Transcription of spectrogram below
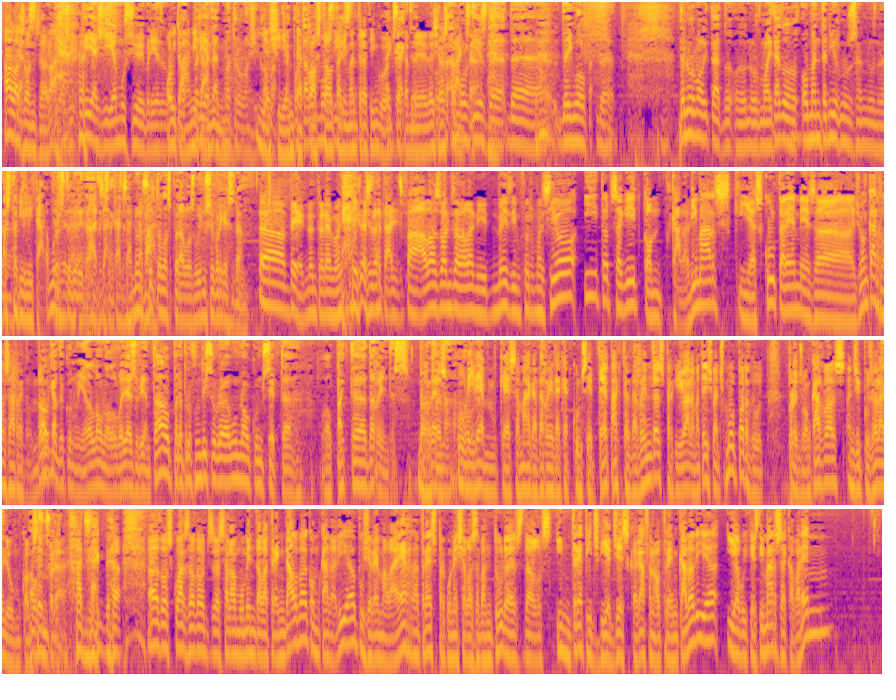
A les Ja 11, està, va. Que hi, hagi, que emoció i varietat, Oh, i tant, i varietat tant. meteorològica. I home, així, que en Pep Costa el tenim entretingut, que Exacte, també d'això es portàvem molts tracta. dies de- de- d'igualtat, de, de, de normalitat, o, normalitat o, o mantenir-nos en una... Estabilitat. Amb una estabilitat, Exacte, exacte. exacte, no ens va. surten les paraules avui, no sé per què serà. Uh, bé, no entrarem en gaires detalls. Fa a les 11 de la nit més informació i tot seguit, com cada dimarts, qui escoltarem és a Joan Carles Arredondo. El cap d'Economia del 9 del Vallès Oriental per aprofundir sobre un nou concepte, el pacte de rendes. Doncs Parlarem, descobrirem què s'amaga darrere aquest concepte, eh? pacte de rendes, perquè jo ara mateix vaig molt perdut, però en Joan Carles ens hi posarà llum, com Oh, sempre. Exacte. A dos quarts de dotze serà el moment de la trenc d'alba, com cada dia, pujarem a la R3 per conèixer les aventures dels intrèpids viatgers que agafen el tren cada dia, i avui que és dimarts acabarem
